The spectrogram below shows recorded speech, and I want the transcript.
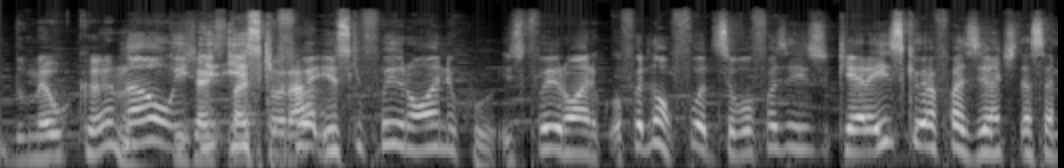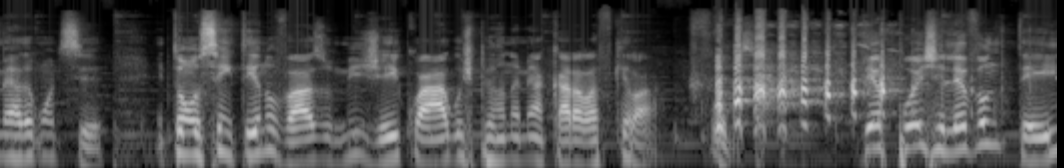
do meu cano. Não, que e- isso, que foi, isso que foi irônico. Isso que foi irônico. Eu falei, não, foda-se, eu vou fazer isso. Que era isso que eu ia fazer antes dessa merda acontecer. Então eu sentei no vaso, mijei com a água espirrando na minha cara lá, fiquei lá. Foda-se. Depois levantei,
